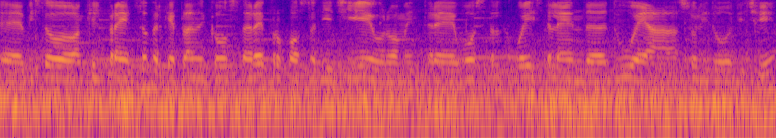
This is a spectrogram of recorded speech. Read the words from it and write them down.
eh, visto anche il prezzo perché Planet Coaster è proposto a 10 euro mentre Wasteland 2 a soli 12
